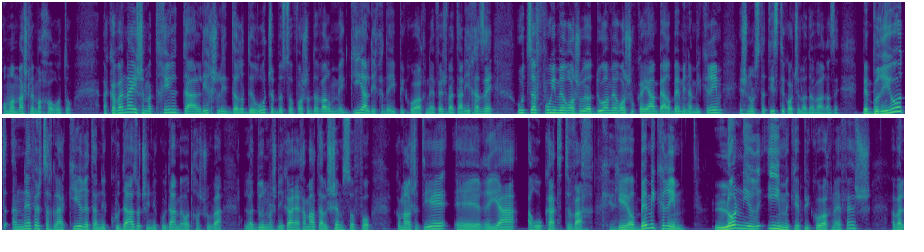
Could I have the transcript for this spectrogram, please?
או ממש למחרתו. הכוונה היא שמתחיל תהליך של הידרדרות שבסופו של דבר מגיע לכדי פיקוח נפש, והתהליך הזה הוא צפוי מראש, הוא ידוע מראש, הוא קיים בהרבה מן המקרים, יש לנו סטטיסטיקות של הדבר הזה. בבריאות הנפש צריך להכיר את הנקודה הזאת, שהיא נקודה מאוד חשובה, לדון, מה שנקרא, איך אמרת, על שם סופו. כלומר, שתהיה אה, ראייה ארוכת טווח. כן. כי הרבה מקרים לא נראים כפיקוח נפש, אבל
